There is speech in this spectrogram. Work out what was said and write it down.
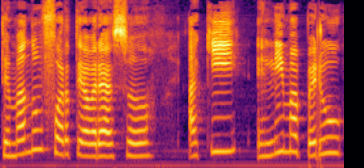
Te mando un fuerte abrazo. Aquí en Lima, Perú,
